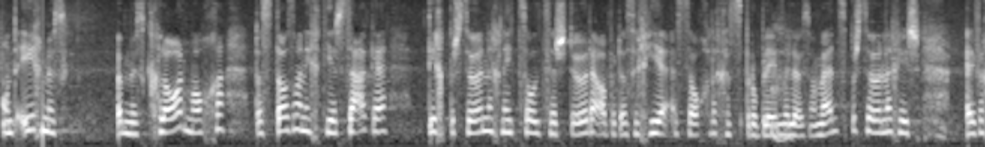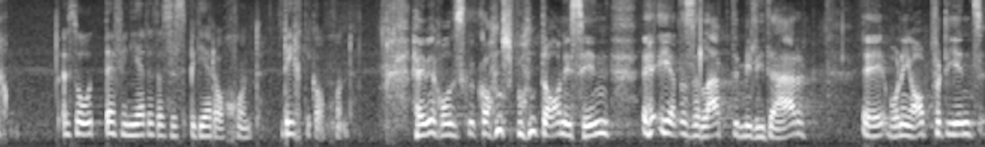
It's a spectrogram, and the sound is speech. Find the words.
und ich muss, muss klar machen, dass das, was ich dir sage, dich persönlich nicht soll zerstören, aber dass ich hier ein sachliches Problem mhm. löse. Und wenn es persönlich ist, einfach so definieren, dass es bei dir auch kommt, richtig auch kommt. Hey, mir kommt es ganz spontan in Sinn. Äh, ich habe das erlebt im Militär. Äh, als ich abverdient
